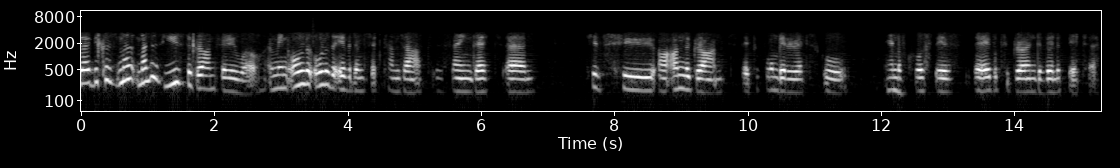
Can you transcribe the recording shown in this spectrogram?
so because mo- mothers use the grant very well. I mean, all the, all of the evidence that comes out is saying that um, kids who are on the grant they perform better at school, and of course, there's they're able to grow and develop better.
